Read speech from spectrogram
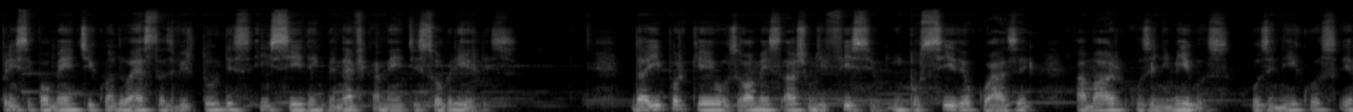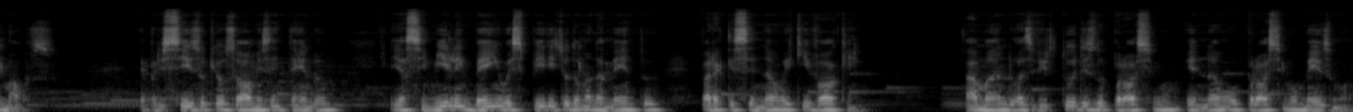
principalmente quando estas virtudes incidem beneficamente sobre eles. Daí porque os homens acham difícil, impossível quase, amar os inimigos, os iníquos e maus. É preciso que os homens entendam e assimilem bem o espírito do mandamento para que se não equivoquem, amando as virtudes do próximo e não o próximo mesmo,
